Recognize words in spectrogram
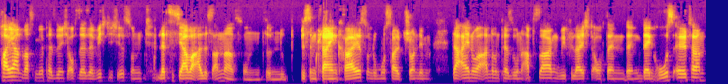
feiern, was mir persönlich auch sehr, sehr wichtig ist. Und letztes Jahr war alles anders. Und, und du bist im kleinen Kreis und du musst halt schon dem, der einen oder anderen Person absagen, wie vielleicht auch dein, dein, dein Großeltern,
